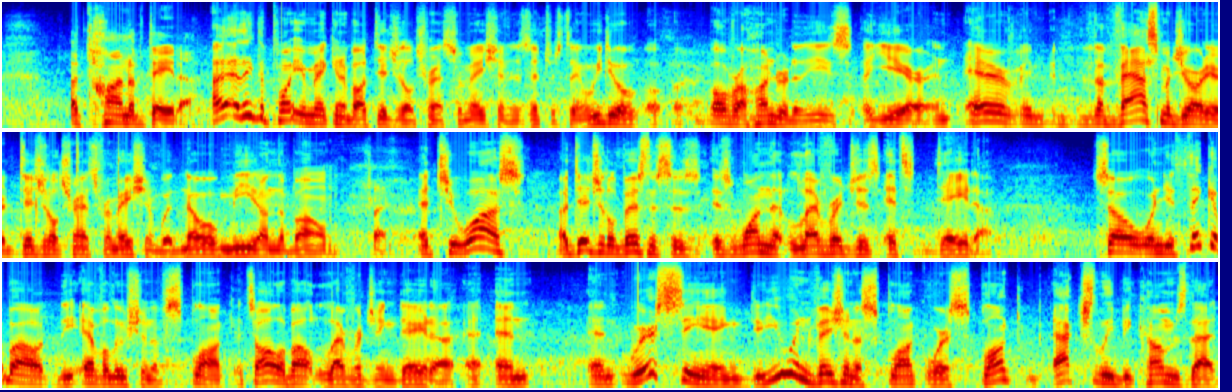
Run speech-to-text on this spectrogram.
a ton of data. I, think the point you're making about digital transformation is interesting. We do uh, uh, over 100 of these a year, and every, the vast majority are digital transformation with no meat on the bone. Right. And to us, a digital business is, is one that leverages its data. So when you think about the evolution of Splunk, it's all about leveraging data, and and we're seeing, do you envision a Splunk where Splunk actually becomes that,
